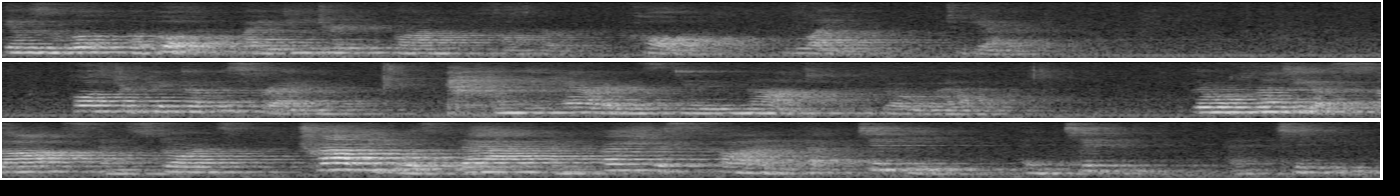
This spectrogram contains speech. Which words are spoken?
It was a book, a book by Dietrich Bonhoeffer called Life Together. Foster picked up his friend, and the errands did not go well. There were plenty of stops and starts. Traffic was bad, and precious time kept ticking and ticking and ticking.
